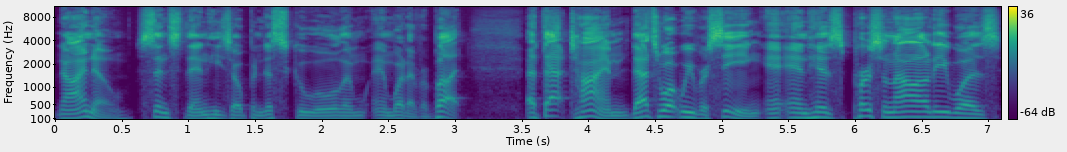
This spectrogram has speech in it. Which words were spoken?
Now, I know since then he's opened a school and, and whatever, but at that time, that's what we were seeing. And, and his personality was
